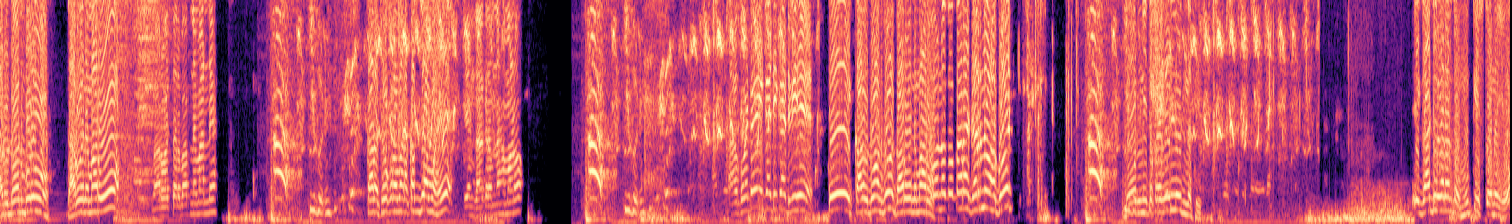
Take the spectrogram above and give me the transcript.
કાળુ ડોન બોલો. તારું એને મારું હો. મારો તારા બાપ ને માર ને તારો છોકરો મારા કબજામાં હે. કેમ ઘાઘરામ ના હમાણો આ ગોટે ગાડી કાઢવી હે. એ કાળો ડોન જો તારો એને મારો. ડોન તો તારા ઘરનો આ ગોટ. ડોનની તો કઈ વેલ્યુ જ નથી. એ ગાડી વાળા તો મૂકીશ તો નહીં હો.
